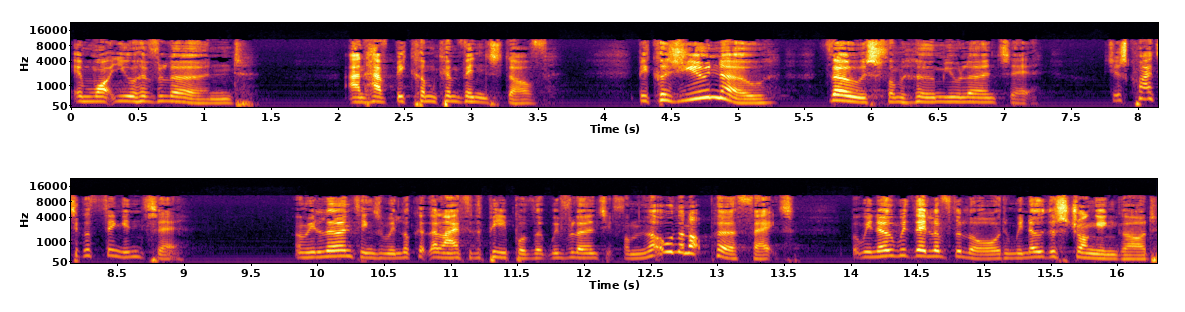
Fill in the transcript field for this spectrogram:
in what you have learned and have become convinced of, because you know those from whom you learnt it. Which is quite a good thing, isn't it? And we learn things and we look at the life of the people that we've learnt it from. No, they're not perfect, but we know they love the Lord and we know they're strong in God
